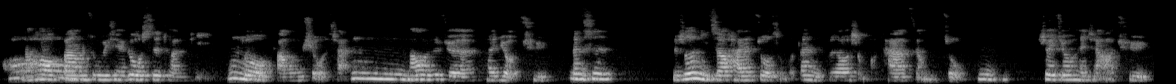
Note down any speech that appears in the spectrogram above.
哦、然后帮助一些弱势团体做房屋修缮。嗯，然后我就觉得很有趣。嗯、但是有时候你知道他在做什么，但你不知道为什么他要这样做。嗯，所以就很想要去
